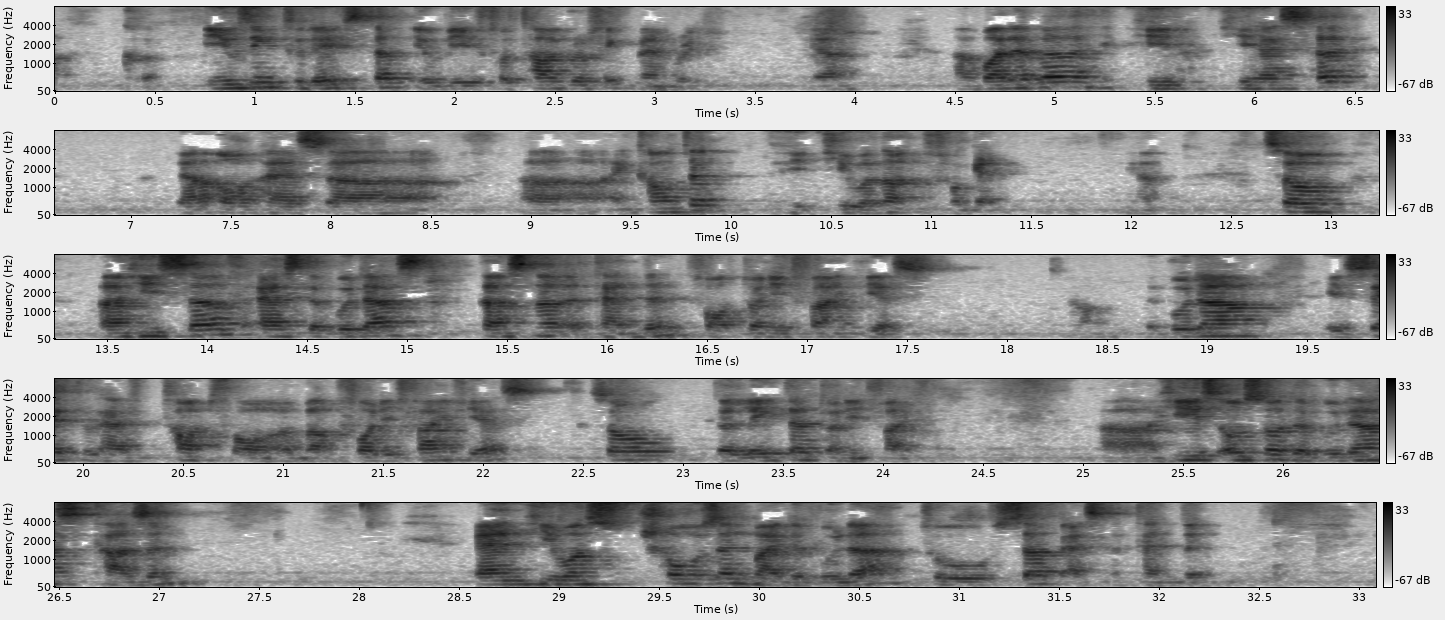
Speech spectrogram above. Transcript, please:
using today's term, it will be photographic memory. Yeah. Uh, whatever he, he has heard yeah, or has uh, uh, encountered, he, he will not forget. Yeah. So uh, he served as the Buddha's personal attendant for 25 years. the Buddha is said to have taught for about 45 years, so the later 25. Uh, he is also the Buddha's cousin, and he was chosen by the Buddha to serve as attendant.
